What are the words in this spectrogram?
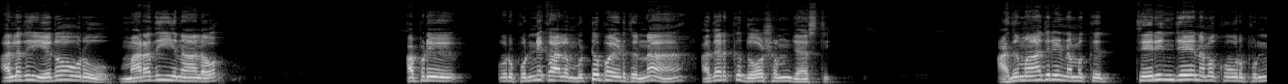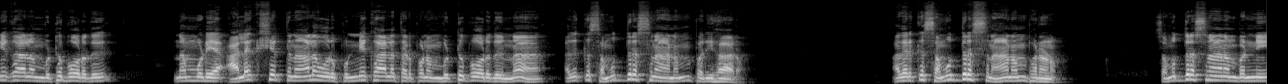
அல்லது ஏதோ ஒரு மறதியினாலோ அப்படி ஒரு புண்ணிய காலம் விட்டு போயிடுதுன்னா அதற்கு தோஷம் ஜாஸ்தி. அது மாதிரி நமக்கு தெரிஞ்சே நமக்கு ஒரு புண்ணிய காலம் விட்டு போகிறது நம்முடைய அலட்சியத்தினால் ஒரு புண்ணியகால தர்ப்பணம் விட்டு போகிறதுன்னா அதுக்கு சமுத்திர ஸ்நானம் பரிகாரம். அதற்கு சமுத்திர ஸ்நானம் பண்ணணும். சமுத்திர ஸ்நானம் பண்ணி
